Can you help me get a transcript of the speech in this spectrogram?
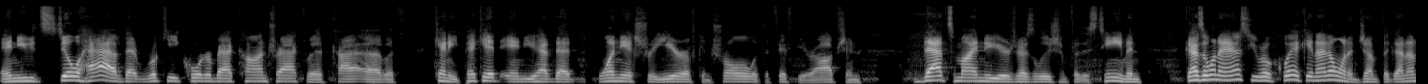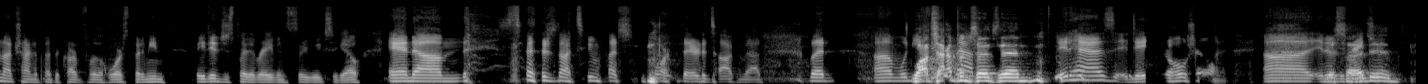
And you'd still have that rookie quarterback contract with uh, with Kenny Pickett, and you have that one extra year of control with the fifth year option. That's my New Year's resolution for this team. And Guys, I want to ask you real quick, and I don't want to jump the gun. I'm not trying to put the cart before the horse, but I mean, they did just play the Ravens three weeks ago, and um, there's not too much more there to talk about. But um, when lots happened since then. it has. Dave did a whole show on it. Uh, it yes, I did. Show.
